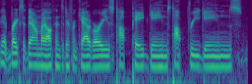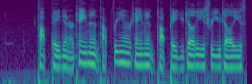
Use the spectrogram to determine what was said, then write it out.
It breaks it down by all kinds of different categories top paid games, top free games, top paid entertainment, top free entertainment, top paid utilities, free utilities,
